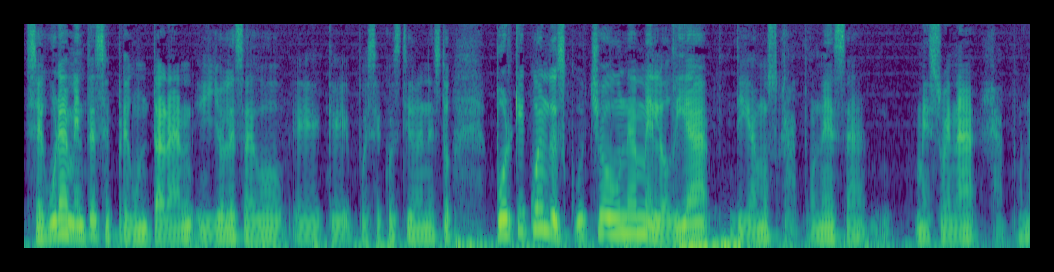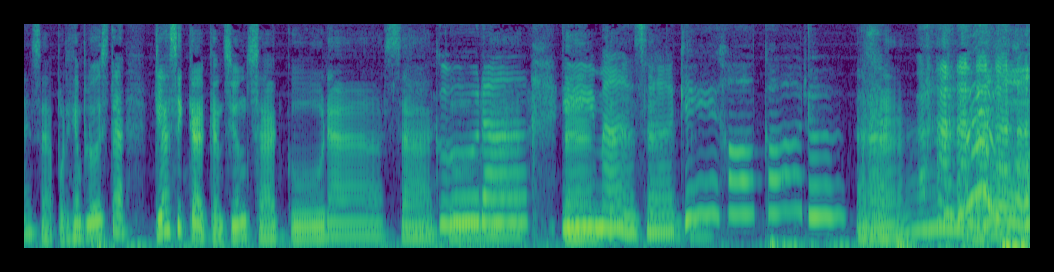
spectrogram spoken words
seguramente se preguntarán, y yo les hago eh, que pues se cuestionen esto, ¿por qué cuando escucho una melodía, digamos, japonesa, me suena japonesa? Por ejemplo, esta clásica canción Sakura, Sakura, y Masaki Hokoru. Ah, bravo.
